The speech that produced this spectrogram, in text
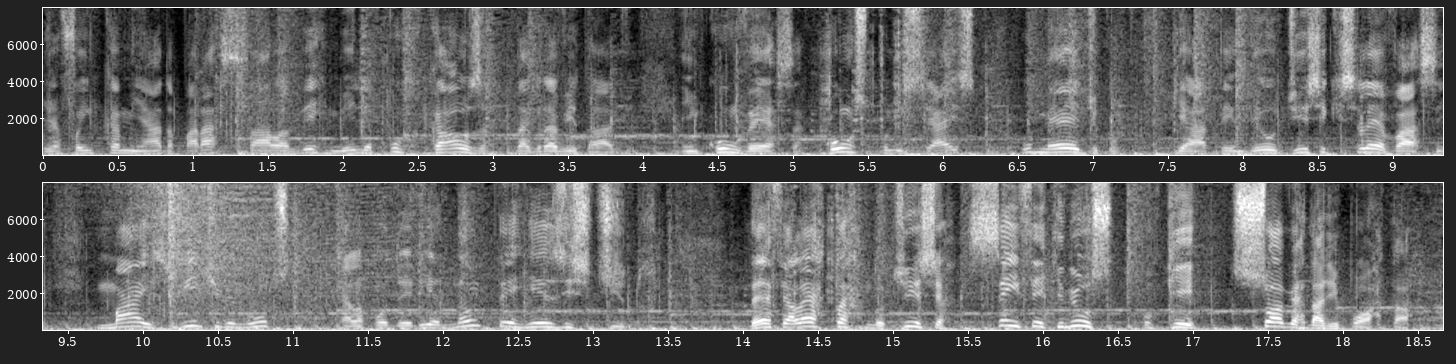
já foi encaminhada para a sala vermelha por causa da gravidade. Em conversa com os policiais, o médico que a atendeu disse que se levasse mais 20 minutos, ela poderia não ter resistido. DF Alerta, notícia sem fake news, porque só a verdade importa.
